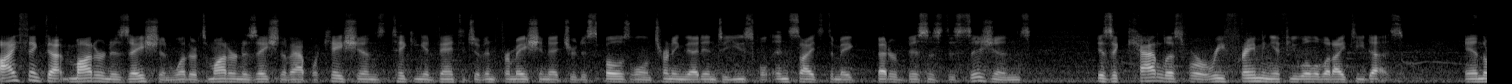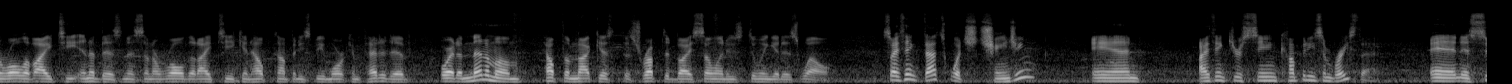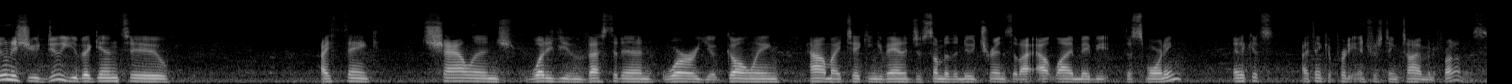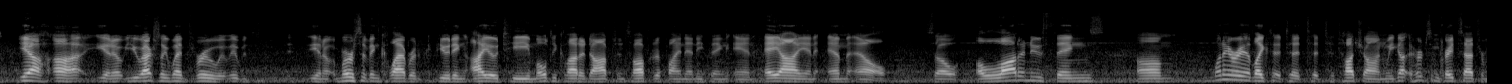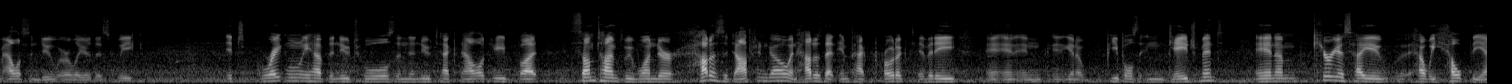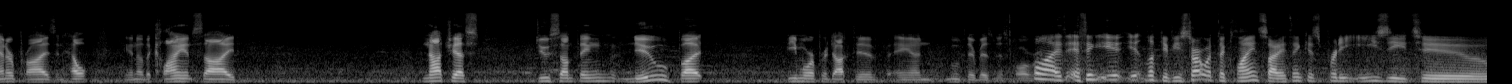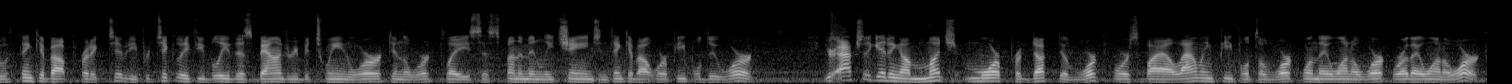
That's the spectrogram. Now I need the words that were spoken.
I think that modernization, whether it's modernization of applications, taking advantage of information at your disposal and turning that into useful insights to make better business decisions, is a catalyst for a reframing, if you will, of what IT does. And the role of IT in a business and a role that IT can help companies be more competitive, or at a minimum, help them not get disrupted by someone who's doing it as well. So I think that's what's changing, and I think you're seeing companies embrace that. And as soon as you do, you begin to, I think, challenge what have you invested in, where are you going, how am I taking advantage of some of the new trends that I outlined maybe this morning, and it gets, I think, a pretty interesting time in front of us. Yeah, uh, you know, you actually went through, it, it was, you know, immersive and collaborative computing, IoT, multi-cloud adoption, software-defined anything, and AI and ML. So a lot of new things. Um, one area I'd like to, to, to, to touch on, we got heard some great stats from Allison Dew earlier this week. It's great when we have the new tools and the new technology, but sometimes we wonder, how does adoption go and how does that impact productivity and, and, and you know, people's engagement? And I'm curious how, you, how we help the enterprise and help you know, the client side not just do something new, but be more productive and move their business forward? Well, I, I think, it, it, look, if you start with the client side, I think it's pretty easy to think about productivity, particularly if you believe this boundary between work and the workplace has fundamentally changed and think about where people do work. You're actually getting a much more productive workforce by allowing people to work when they want to work, where they want to work.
